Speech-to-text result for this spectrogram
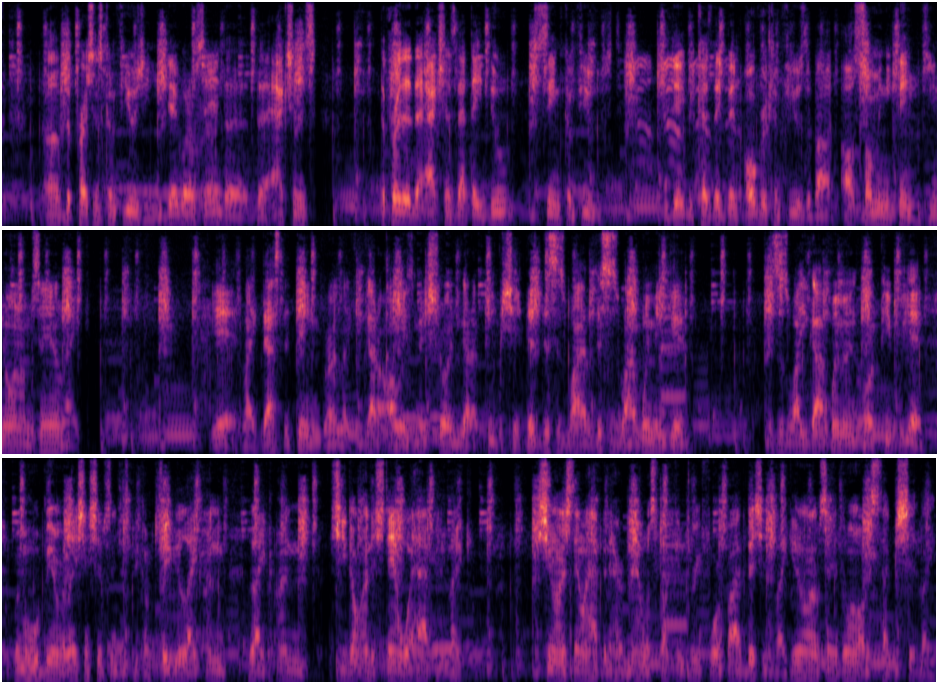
of the person's confusion. You dig what I'm saying? The the actions, the further the actions that they do seem confused. You dig because they've been over confused about all so many things. You know what I'm saying? Like yeah, like that's the thing, bro. Like you gotta always make sure you gotta peep shit. This this is why this is why women get this is why you got women or people, yeah, women who will be in relationships and just be completely like un like un she don't understand what happened. Like she don't understand what happened to her man was fucking three, four, five bitches. Like, you know what I'm saying? Doing all this type of shit. Like,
